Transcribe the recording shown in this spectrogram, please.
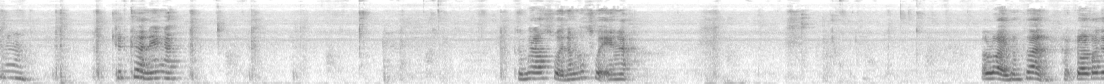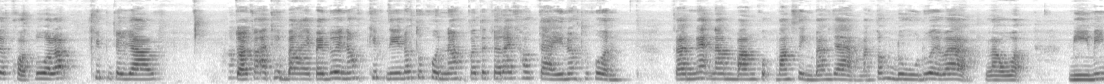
อืมคิดแค่นี้ไงถึงแม้เราสวยน้ำก็สวยเองอะอร่อยเพื่อนๆจอยก็จะขอตัวแล้วคลิปจะยาวจอยก็อธิบายไปด้วยเนาะคลิปนี้เนาะทุกคนเนาะก็จะจะได้เข้าใจเนาะทุกคน การแนะนำบางบางสิ่งบางอย่าง มันต้องดูด้วยว่าเราอะมีไม่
